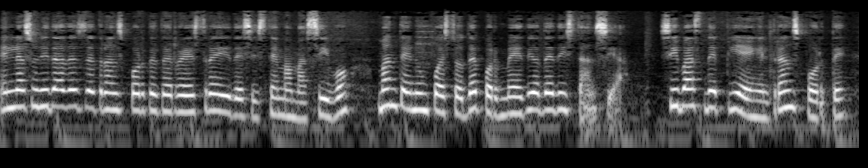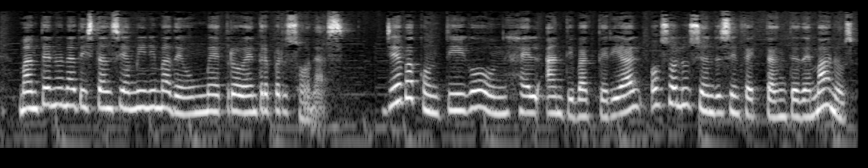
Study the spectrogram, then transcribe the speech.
En las unidades de transporte terrestre y de sistema masivo, mantén un puesto de por medio de distancia. Si vas de pie en el transporte, mantén una distancia mínima de un metro entre personas. Lleva contigo un gel antibacterial o solución desinfectante de manos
